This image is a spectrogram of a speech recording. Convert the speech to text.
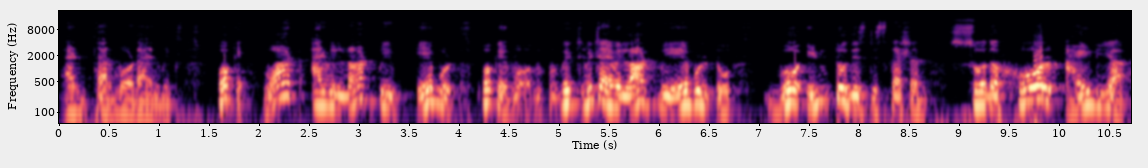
and thermodynamics. Okay what i will not be able okay which which i will not be able to go into this discussion. So the whole idea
